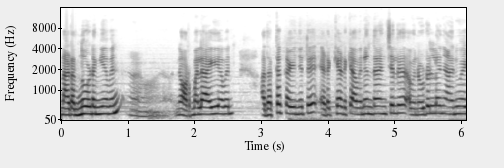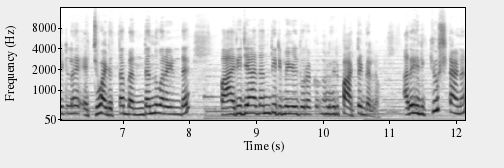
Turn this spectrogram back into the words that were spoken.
നടന്നു തുടങ്ങിയവൻ നോർമലായി അവൻ. അതൊക്കെ കഴിഞ്ഞിട്ട് ഇടയ്ക്കിടയ്ക്ക് അവൻ എന്താണെന്ന് വെച്ചാൽ അവനോടുള്ള ഞാനുമായിട്ടുള്ള ഏറ്റവും അടുത്ത ബന്ധം എന്ന് പറയുന്നത് പാരിജാതം തിരുമെഴുതുറക്കം എന്നുള്ളൊരു പാട്ടുണ്ടല്ലോ. അത് എനിക്കും ഇഷ്ടമാണ്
